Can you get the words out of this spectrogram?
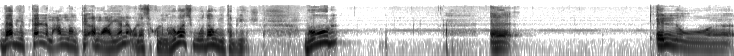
ده بيتكلم عن منطقة معينة وليس كل ما هو اسمه دولة الريش بقول آه إنه آه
